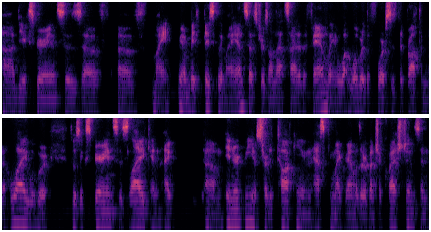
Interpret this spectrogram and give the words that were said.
uh, the experiences of, of my, you know, basically my ancestors on that side of the family. and What, what were the forces that brought them to Hawaii? What were those experiences like? And I um, inter, you know, started talking and asking my grandmother a bunch of questions and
